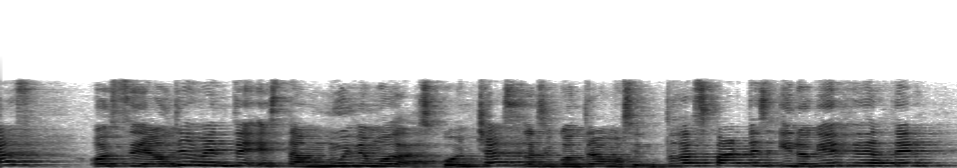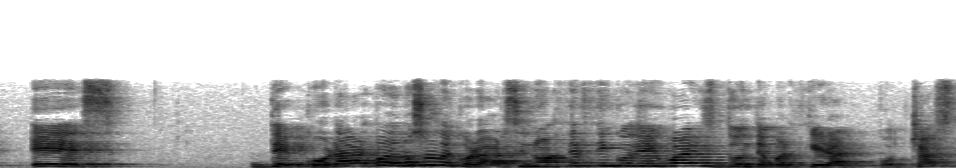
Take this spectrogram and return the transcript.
conchas, o sea, últimamente están muy de moda las conchas, las encontramos en todas partes y lo que he decidido hacer es decorar, bueno, no solo decorar, sino hacer 5 DIYs donde aparecieran conchas.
